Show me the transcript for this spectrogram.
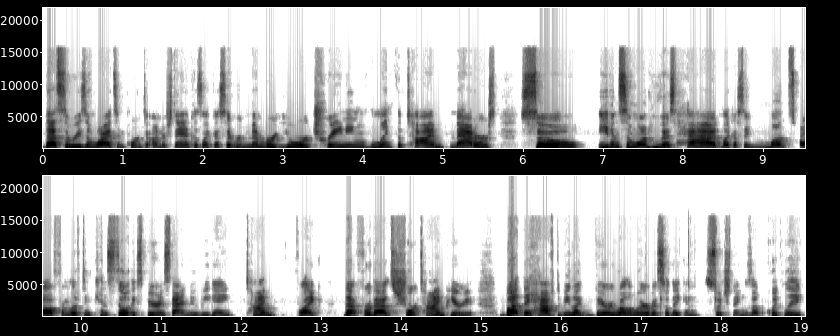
that's the reason why it's important to understand because like i said remember your training length of time matters. So even someone who has had like i say months off from lifting can still experience that newbie gain time like that for that short time period but they have to be like very well aware of it so they can switch things up quickly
